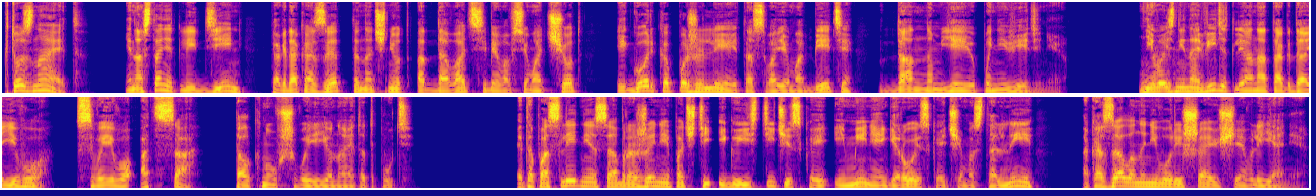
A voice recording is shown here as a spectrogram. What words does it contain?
Кто знает, не настанет ли день, когда Казетта начнет отдавать себе во всем отчет, и горько пожалеет о своем обете, данном ею по неведению. Не возненавидит ли она тогда его, своего отца, толкнувшего ее на этот путь? Это последнее соображение, почти эгоистическое и менее геройское, чем остальные, оказало на него решающее влияние.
